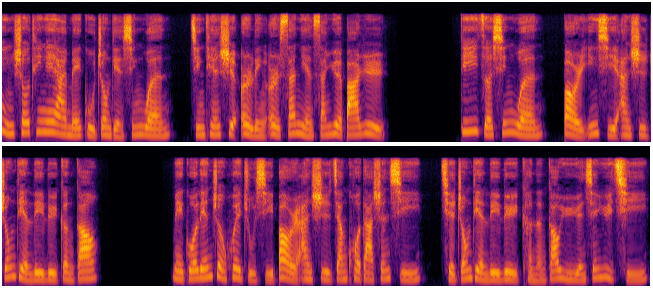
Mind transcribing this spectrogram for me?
迎收听 AI 美股重点新闻。今天是二零二三年三月八日。第一则新闻：鲍尔因袭暗示终点利率更高。美国联准会主席鲍尔暗示将扩大升息，且终点利率可能高于原先预期，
